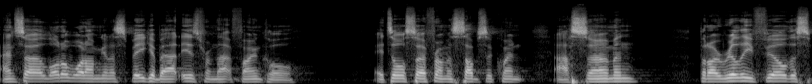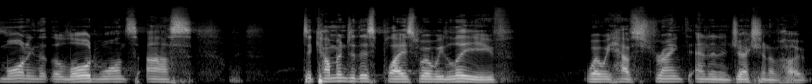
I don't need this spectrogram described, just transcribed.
And so, a lot of what I'm going to speak about is from that phone call. It's also from a subsequent uh, sermon. But I really feel this morning that the Lord wants us to come into this place where we leave, where we have strength and an injection of hope.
